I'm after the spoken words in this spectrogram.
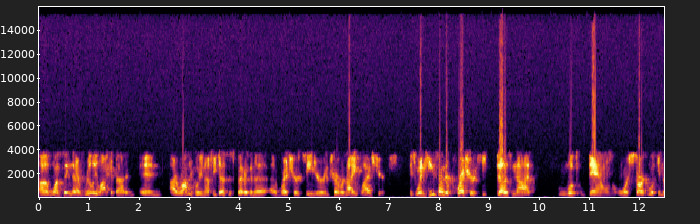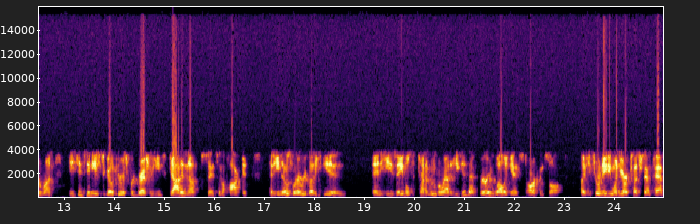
Uh, one thing that I really like about him, and ironically enough, he does this better than a, a redshirt senior in Trevor Knight last year, is when he's under pressure, he does not look down or start looking to run. He continues to go through his progression. He's got enough sense in the pocket that he knows where everybody is, and he's able to kind of move around. And he did that very well against Arkansas. Uh, he threw an 81-yard touchdown pass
